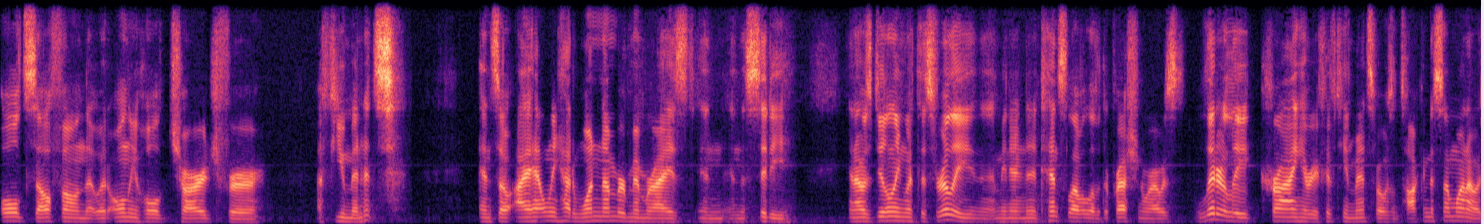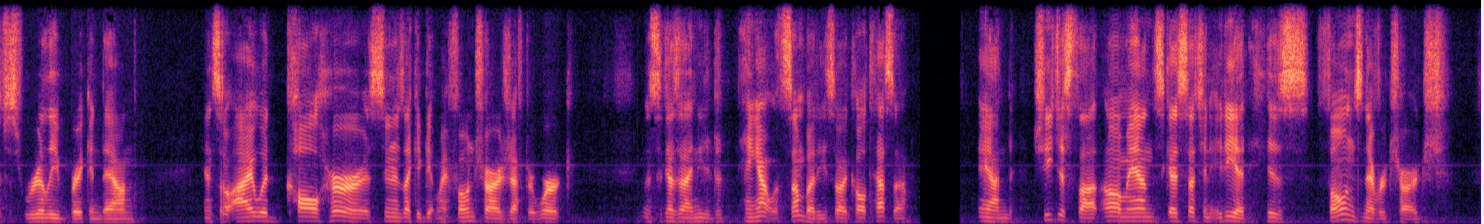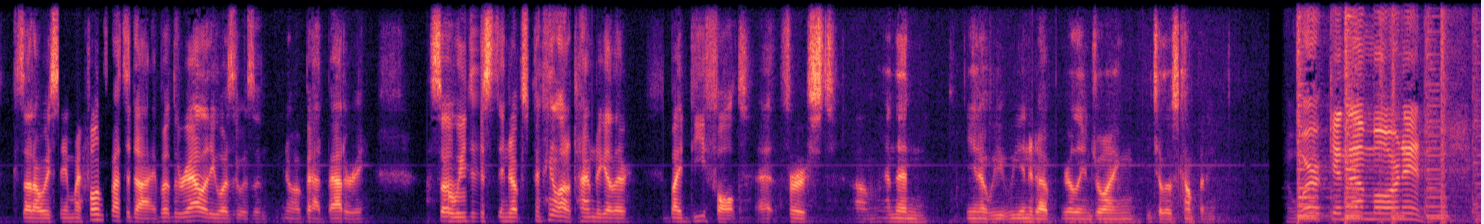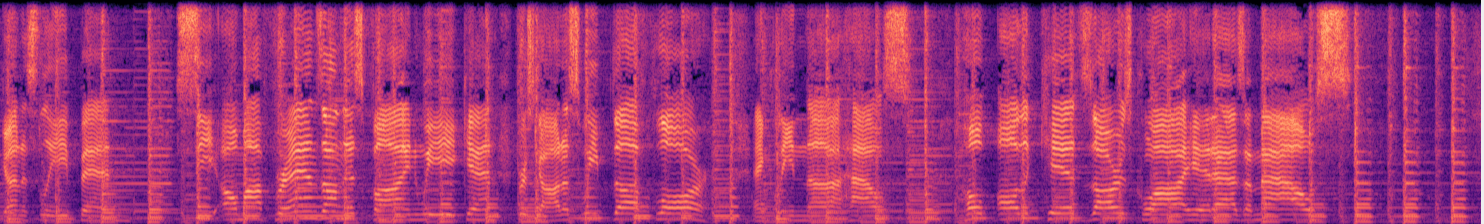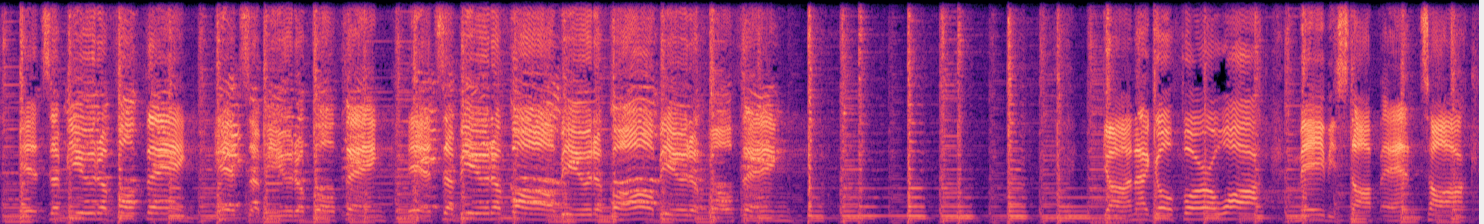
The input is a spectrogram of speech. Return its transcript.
old cell phone that would only hold charge for a few minutes, and so I only had one number memorized in in the city, and I was dealing with this really, I mean, an intense level of depression where I was literally crying every 15 minutes if I wasn't talking to someone. I was just really breaking down, and so I would call her as soon as I could get my phone charged after work. It's because I needed to hang out with somebody, so I'd call Tessa, and she just thought, "Oh man, this guy's such an idiot. His phone's never charged." Because I'd always say, "My phone's about to die," but the reality was it was a you know a bad battery. So we just ended up spending a lot of time together by default at first, um, and then you know we, we ended up really enjoying each other's company. Work in the morning, gonna sleep in. See all my friends on this fine weekend. First, gotta sweep the floor and clean the house. Hope all the kids are as quiet as a mouse. It's a beautiful thing. It's a beautiful thing. It's a beautiful, beautiful, beautiful thing. Gonna go for a walk, maybe stop and talk.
